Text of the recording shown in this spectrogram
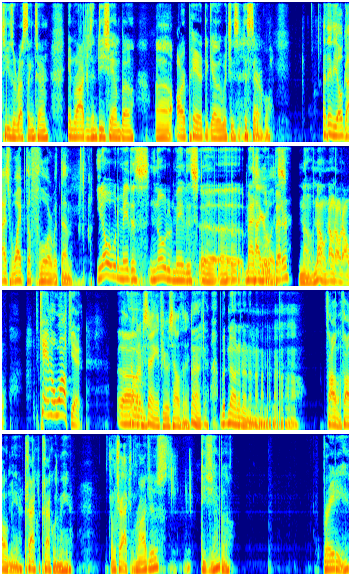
to use a wrestling term in Rodgers and DeChambeau uh, are paired together, which is hysterical. I think the old guys wiped the floor with them. You know what would have made this? You know what would have made this uh, uh, match Tiger a little Woods. better? No, no, no, no, no. Can't even walk yet. no, but I'm Um, saying if he was healthy. Okay, but no, no, no, no, no, no, no, no, no, no. Follow, follow me here. Track, track with me here. I'm tracking. Rodgers, DeChambeau, Brady,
